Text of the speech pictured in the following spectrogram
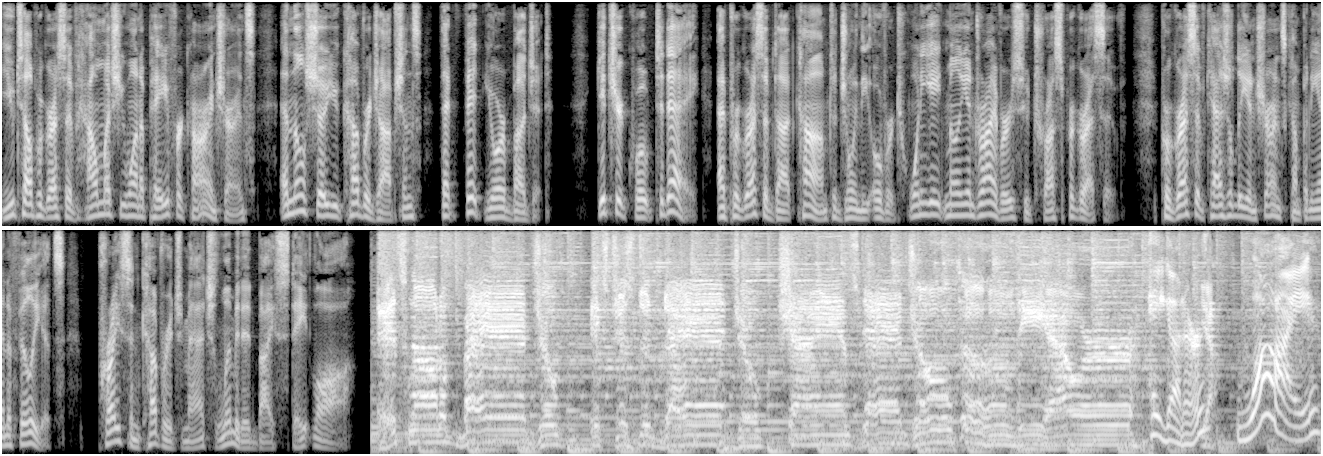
You tell Progressive how much you want to pay for car insurance, and they'll show you coverage options that fit your budget. Get your quote today at progressive.com to join the over 28 million drivers who trust Progressive. Progressive Casualty Insurance Company and Affiliates. Price and coverage match limited by state law. It's not a bad joke, it's just a dad joke. Cheyenne's dad joke of the hour. Hey, Gunner. Yeah. Why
